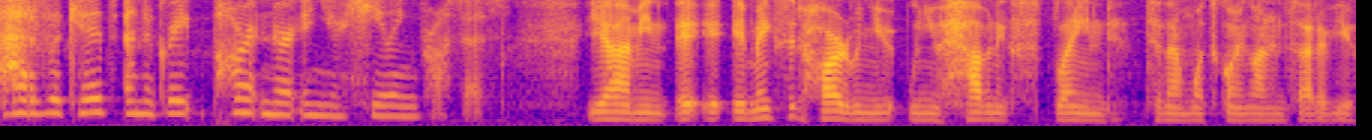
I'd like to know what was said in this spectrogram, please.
advocate and a great partner in your healing process. Yeah, I mean, it, it, it makes it hard when you when you haven't explained to them what's going on inside of you.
